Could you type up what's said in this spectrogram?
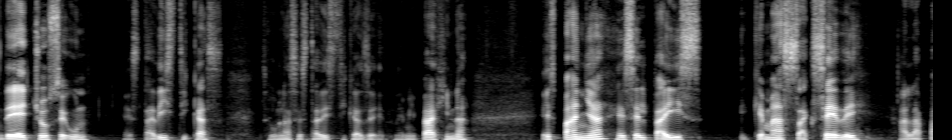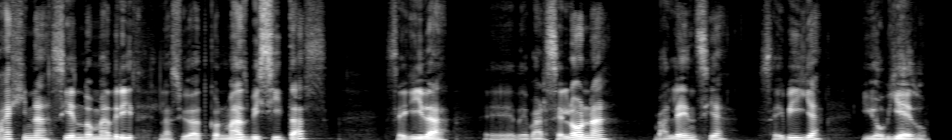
De hecho, según estadísticas, según las estadísticas de, de mi página, España es el país que más accede a la página, siendo Madrid la ciudad con más visitas, seguida eh, de Barcelona, Valencia, Sevilla y Oviedo.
